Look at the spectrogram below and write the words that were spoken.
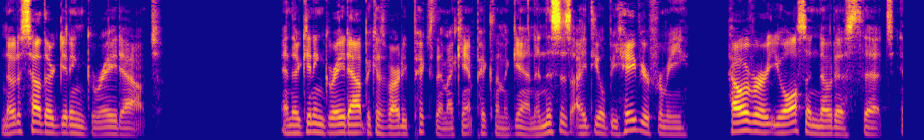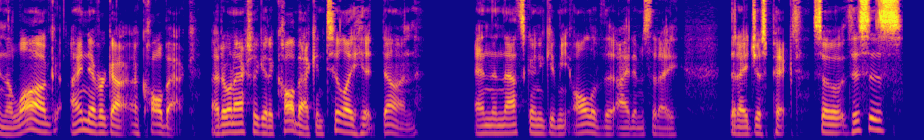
notice how they're getting grayed out. And they're getting grayed out because I've already picked them. I can't pick them again. And this is ideal behavior for me However, you also notice that in the log, I never got a callback. I don't actually get a callback until I hit done. And then that's going to give me all of the items that I that I just picked. So this is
